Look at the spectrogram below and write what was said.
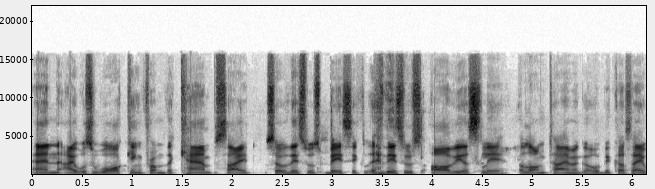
And I was walking from the campsite. So this was basically, this was obviously a long time ago because I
